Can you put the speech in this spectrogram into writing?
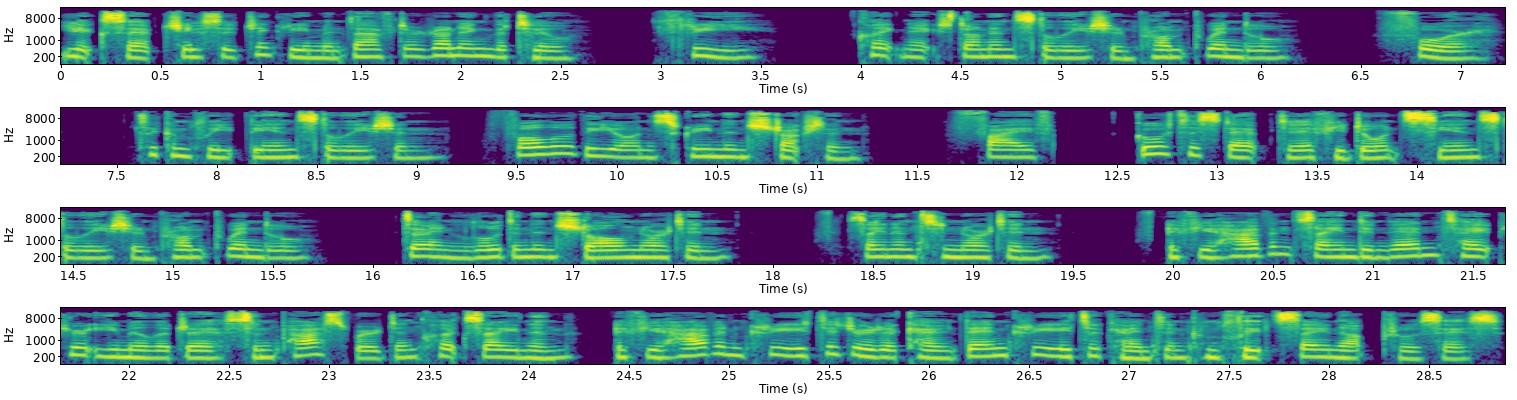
You accept usage agreement after running the tool. 3. Click Next on installation prompt window. 4. To complete the installation, follow the on-screen instruction. 5. Go to step 2 if you don't see installation prompt window. Download and install Norton. Sign into Norton. If you haven't signed in then type your email address and password and click sign in. If you haven't created your account then create account and complete sign up process.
